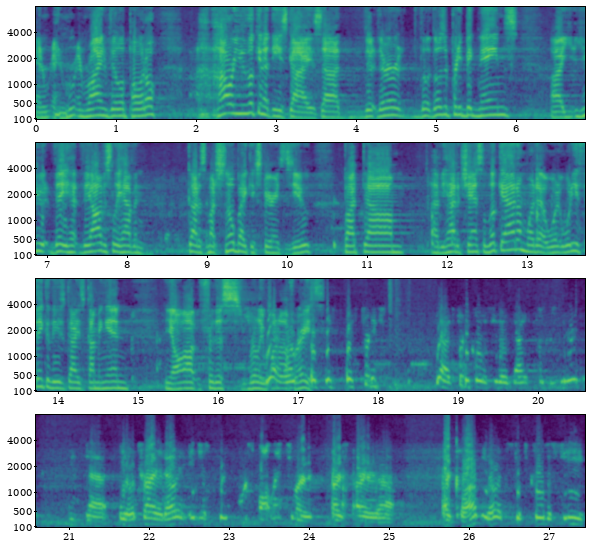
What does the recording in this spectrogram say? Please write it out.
and, and and Ryan Villopoto. How are you looking at these guys? Uh, they're, they're, those are pretty big names. you they they obviously haven't got as much snowbike experience as you, but um, have you had a chance to look at them? What, what, what do you think of these guys coming in? You know, for this really one-off race. It's, it's, it's pretty yeah, it's pretty cool to see those guys come here and uh, you know try it out. It just brings more spotlight to our our our, uh, our club. You know, it's it's cool to see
